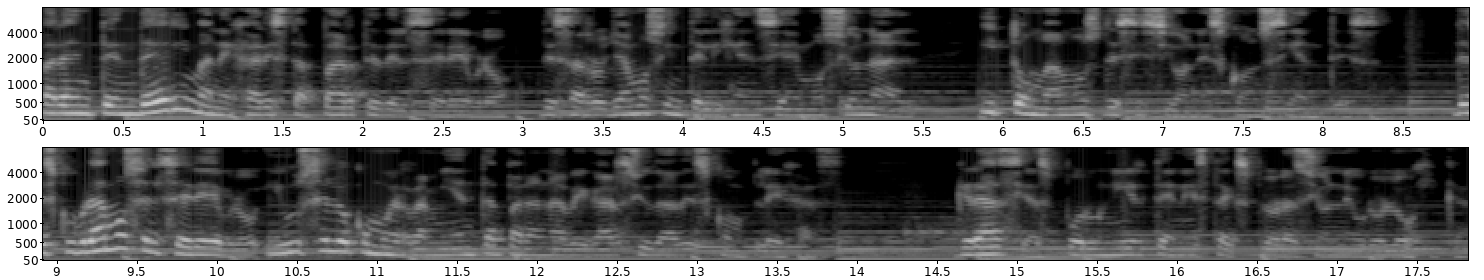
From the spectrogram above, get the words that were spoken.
Para entender y manejar esta parte del cerebro, desarrollamos inteligencia emocional y tomamos decisiones conscientes. Descubramos el cerebro y úselo como herramienta para navegar ciudades complejas. Gracias por unirte en esta exploración neurológica.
